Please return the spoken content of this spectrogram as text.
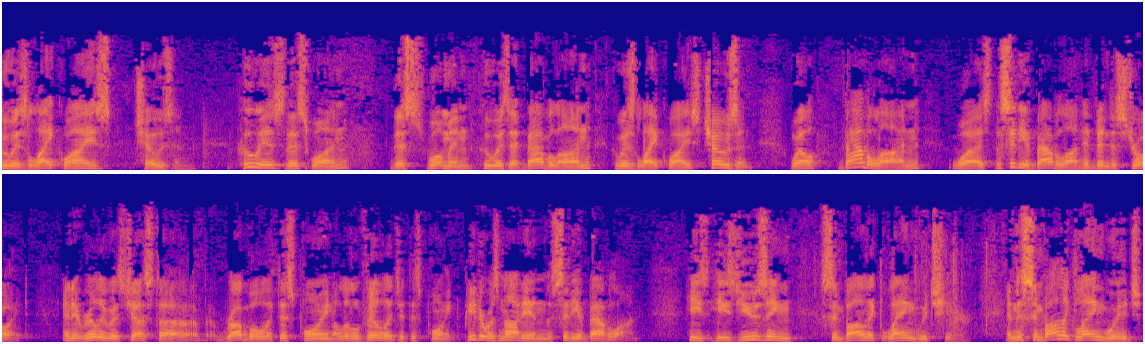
who is likewise chosen. Who is this one, this woman who is at Babylon, who is likewise chosen? Well, Babylon was, the city of Babylon had been destroyed. And it really was just a rubble at this point, a little village at this point. Peter was not in the city of Babylon. He's, he's using symbolic language here. And this symbolic language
